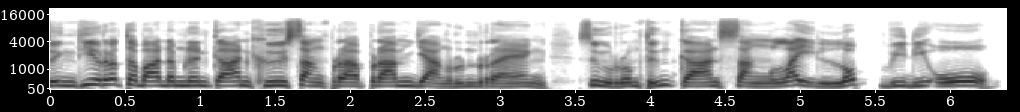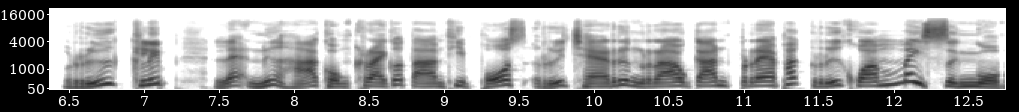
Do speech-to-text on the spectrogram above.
สิ่งที่รัฐบาลดำเนินการคือสั่งปราบปรามอย่างรุนแรง ซึ่งรวมถึงการสั่งไล่ลบวิดีโอ หรือคลิป และเนื้อหาของใครก็ตามที่โพสต์ หรือแชร์เรื่องราวการแปรพักหรือความไม่สงบ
